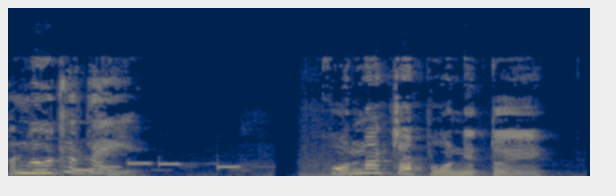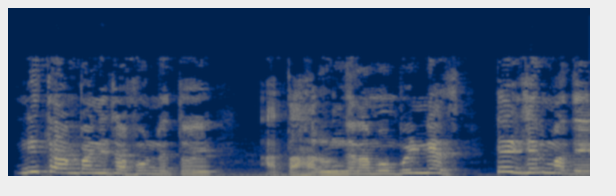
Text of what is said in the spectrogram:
पण मी उचलत नाहीये कोणाचा फोन येतोय? नीता अंबानीचा फोन येतोय आता हरून गेला मुंबई इंडियन्स टेन्शनमध्ये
